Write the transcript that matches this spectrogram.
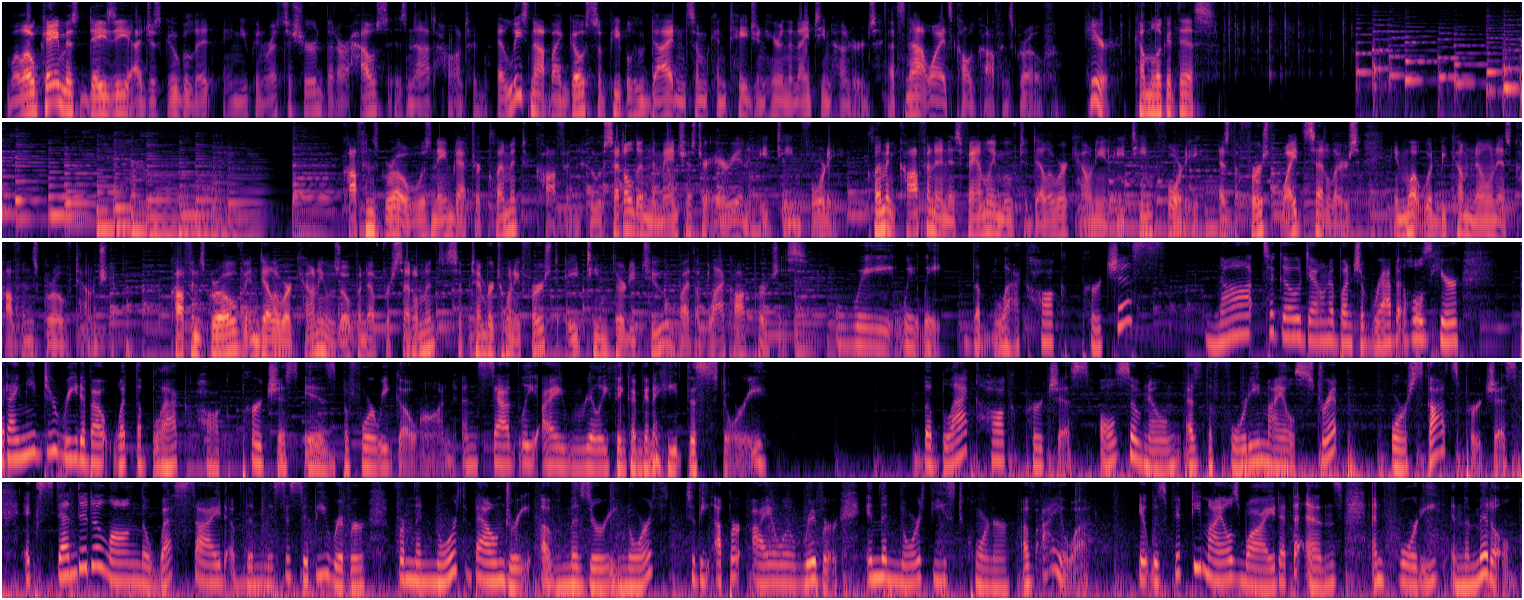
Well, okay, Miss Daisy, I just Googled it, and you can rest assured that our house is not haunted. At least not by ghosts of people who died in some contagion here in the 1900s. That's not why it's called Coffin's Grove. Here, come look at this. Coffin's Grove was named after Clement Coffin, who settled in the Manchester area in 1840. Clement Coffin and his family moved to Delaware County in 1840 as the first white settlers in what would become known as Coffin's Grove Township. Coffin's Grove in Delaware County was opened up for settlement September 21, 1832, by the Black Hawk Purchase. Wait, wait, wait. The Black Hawk Purchase? Not to go down a bunch of rabbit holes here, but I need to read about what the Black Hawk Purchase is before we go on. And sadly, I really think I'm going to hate this story. The Black Hawk Purchase, also known as the 40 Mile Strip or Scott's Purchase, extended along the west side of the Mississippi River from the north boundary of Missouri North to the upper Iowa River in the northeast corner of Iowa. It was 50 miles wide at the ends and 40 in the middle.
